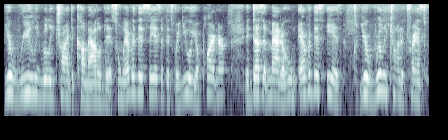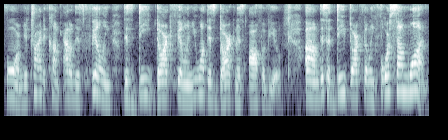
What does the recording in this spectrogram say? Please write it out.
you're really, really trying to come out of this. Whomever this is, if it's for you or your partner, it doesn't matter. Whomever this is, you're really trying to transform. You're trying to come out of this feeling, this deep, dark feeling. You want this darkness off of you. Um, this is a deep, dark feeling for someone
